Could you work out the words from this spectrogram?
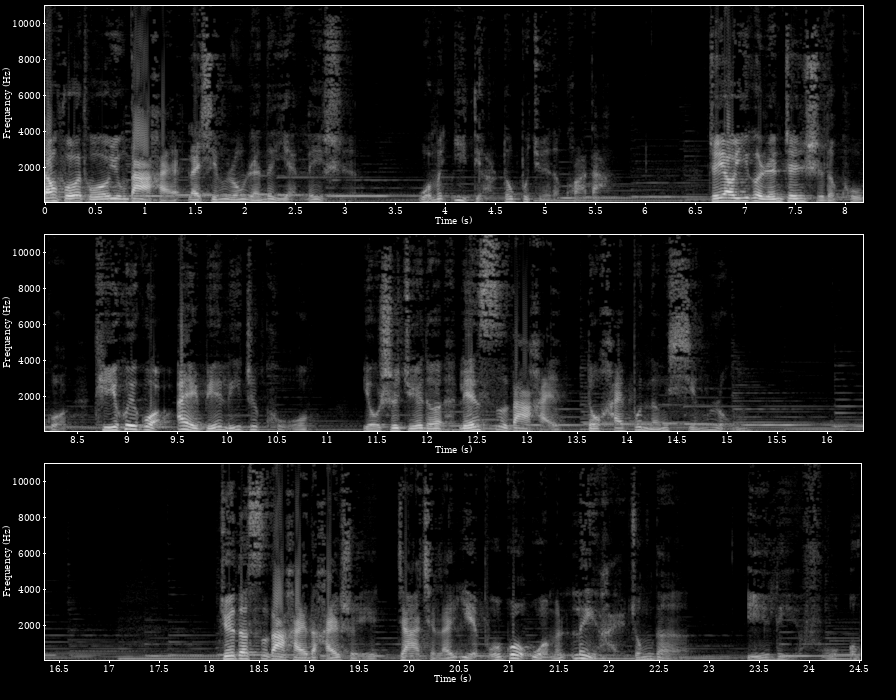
当佛陀用大海来形容人的眼泪时，我们一点都不觉得夸大。只要一个人真实的哭过，体会过爱别离之苦，有时觉得连四大海都还不能形容。觉得四大海的海水加起来也不过我们泪海中的一粒浮沤。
